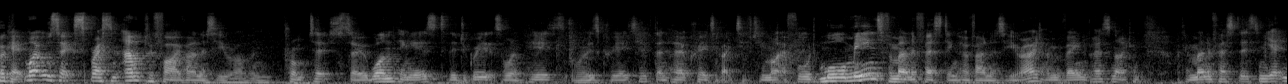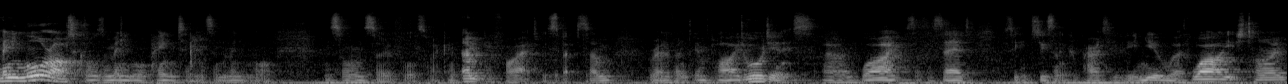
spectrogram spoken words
Okay, it might also express and amplify vanity rather than prompt it. So, one thing is, to the degree that someone appears or is creative, then her creative activity might afford more means for manifesting her vanity, right? I'm a vain person, I can, can manifest this and yet many more articles and many more paintings and many more, and so on and so forth. So, I can amplify it with some relevant implied audience. Um, why? As I said, seeking to do something comparatively new and worthwhile each time.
